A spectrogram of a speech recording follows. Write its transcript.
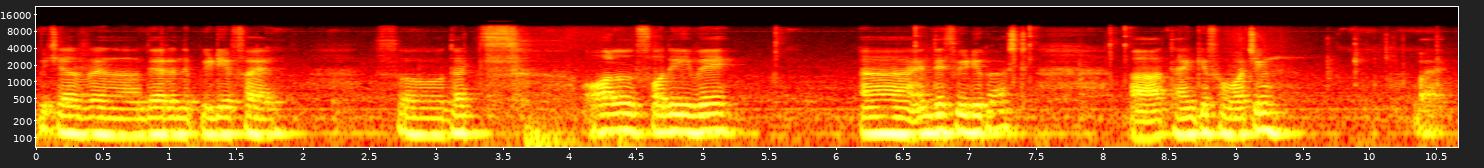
which are uh, there in the pdf file. So that's all for the way uh, in this video cast. Uh, thank you for watching. Bye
